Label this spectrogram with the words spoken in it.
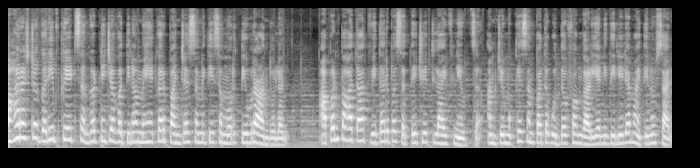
महाराष्ट्र गरीब क्रेट संघटनेच्या वतीनं मेहकर पंचायत समितीसमोर तीव्र आंदोलन. आपण पाहतात विदर्भ सत्यजित लाईव्ह न्यूज. आमचे मुख्य संपादक उद्धव फंगाड यांनी दिलेल्या माहितीनुसार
